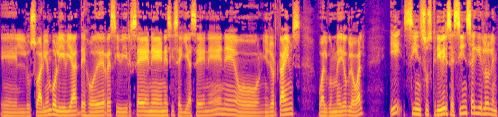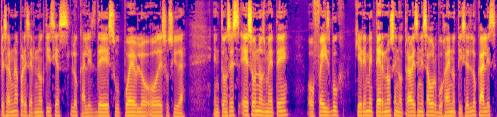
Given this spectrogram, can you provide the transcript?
El usuario en Bolivia dejó de recibir CNN si seguía CNN o New York Times o algún medio global y sin suscribirse, sin seguirlo, le empezaron a aparecer noticias locales de su pueblo o de su ciudad. Entonces eso nos mete, o Facebook quiere meternos en otra vez en esa burbuja de noticias locales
